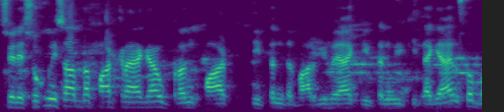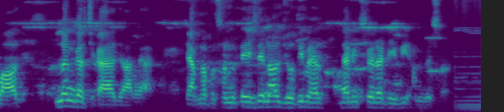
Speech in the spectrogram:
ਸਵੇਰੇ ਸੁਖਮਨੀ ਸਾਹਿਬ ਦਾ ਪਾਠ ਕਰਾਇਆ ਗਿਆ। ਉਪਰੰਤ ਪਾਠ, ਕੀਰਤਨ, ਦਰਬਾਰ ਵੀ ਹੋਇਆ ਹੈ। ਕੀਰਤਨ ਵੀ ਕੀਤਾ ਗਿਆ ਹੈ। ਉਸ ਤੋਂ ਬਾਅਦ ਲੰਗਰ ਛਕਾਇਆ ਜਾ ਰਿਹਾ ਹੈ। ਕੈਮਰਾ ਪਰਸਨ ਨਿਤੇਸ਼ ਦੇ ਨਾਲ ਜੋਤੀ ਬਹਿਲ ਦੈਨਿਕ ਸਵੇਰਾ ਟੀਵੀ ਅੰਮ੍ਰਿਤਸਰ।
